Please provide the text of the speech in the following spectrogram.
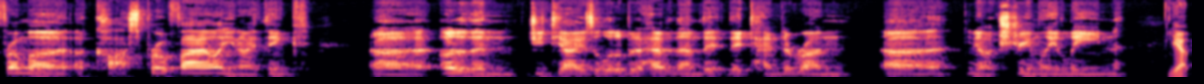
from a, a, cost profile, you know, I think uh, other than GTI is a little bit ahead of them, they, they tend to run uh, you know extremely lean. Yep.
